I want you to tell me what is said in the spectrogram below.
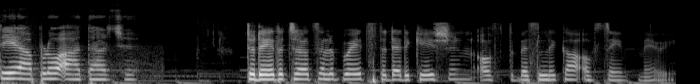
તે આપણો આધાર છે. Today, the church celebrates the dedication of the Basilica of Saint Mary.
